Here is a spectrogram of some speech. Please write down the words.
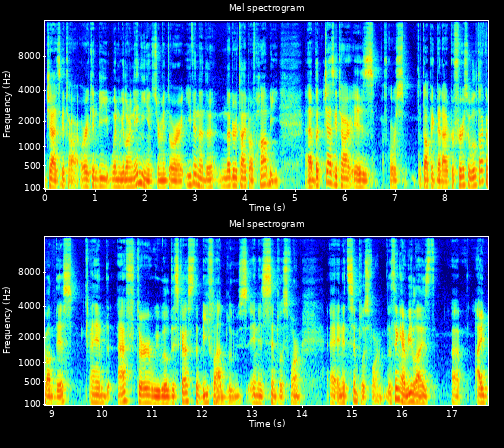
jazz guitar, or it can be when we learn any instrument or even another, another type of hobby. Uh, but jazz guitar is, of course, the topic that I prefer, so we'll talk about this and after we will discuss the B flat blues in its simplest form. Uh, in its simplest form, the thing I realized, uh, I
